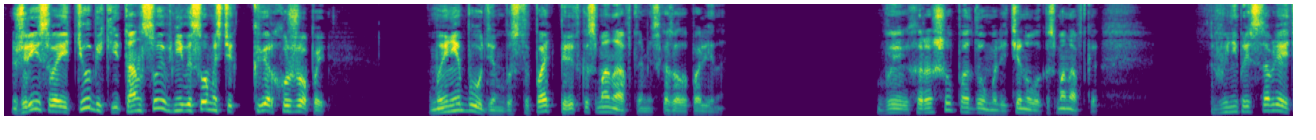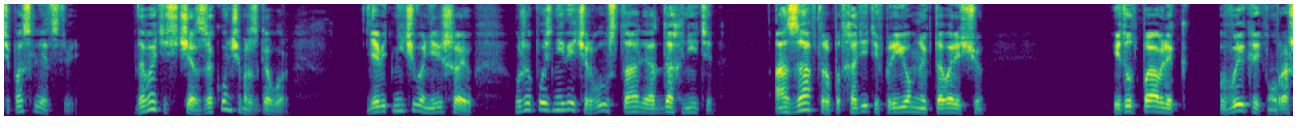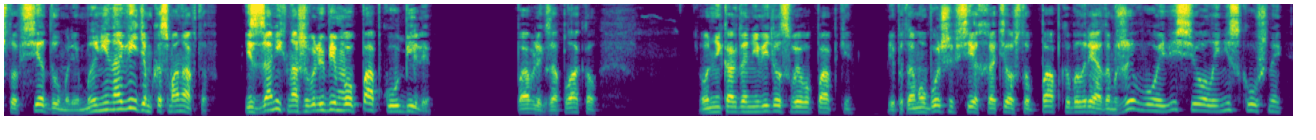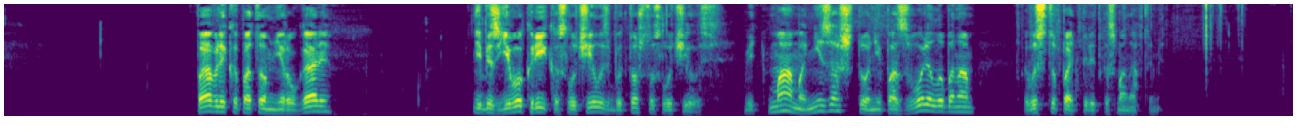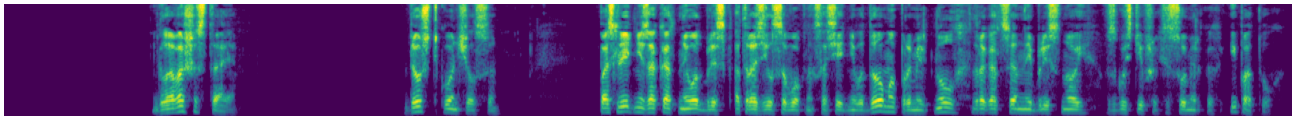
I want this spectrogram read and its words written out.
Жри свои тюбики и танцуй в невесомости кверху жопой. Мы не будем выступать перед космонавтами, сказала Полина. Вы хорошо подумали, тянула космонавтка. Вы не представляете последствий. Давайте сейчас закончим разговор. Я ведь ничего не решаю. Уже поздний вечер, вы устали, отдохните. А завтра подходите в приемную к товарищу и тут Павлик выкрикнул, про что все думали, «Мы ненавидим космонавтов! Из-за них нашего любимого папку убили!» Павлик заплакал. Он никогда не видел своего папки, и потому больше всех хотел, чтобы папка был рядом, живой, веселый, нескучный. Павлика потом не ругали, и без его крика случилось бы то, что случилось. Ведь мама ни за что не позволила бы нам выступать перед космонавтами. Глава шестая. Дождь кончился. Последний закатный отблеск отразился в окнах соседнего дома, промелькнул драгоценной блесной в сгустившихся сумерках и потух.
